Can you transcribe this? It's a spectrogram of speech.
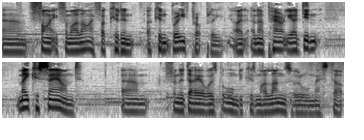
um, fighting for my life. I couldn't, I couldn't breathe properly, I, and apparently I didn't make a sound um, from the day I was born because my lungs were all messed up.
